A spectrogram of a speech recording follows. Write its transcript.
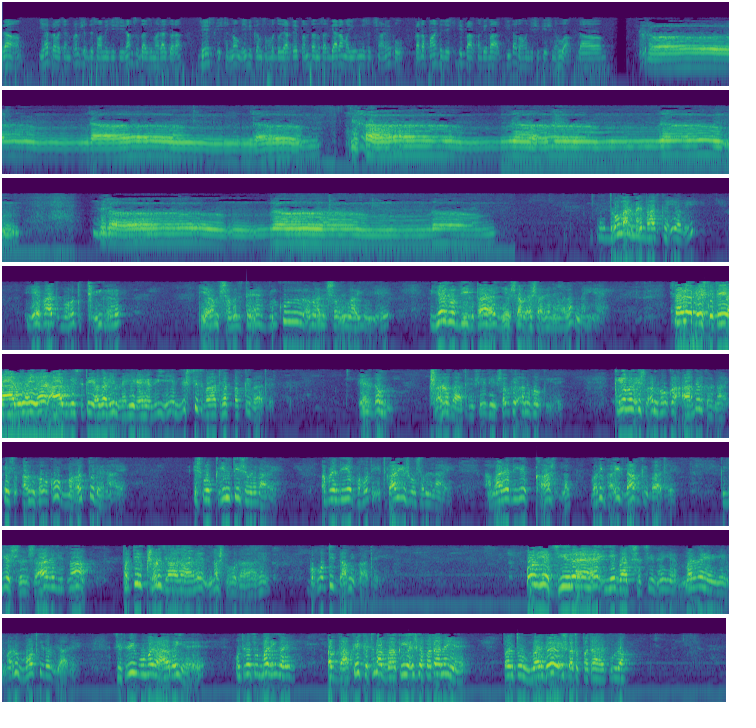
राम, यह प्रवचन परम सिद्ध स्वामी जी श्री राम सुखदास जी महाराज द्वारा ज्येष्ठ कृष्ण नवमी विक्रम संवत दो हज़ार तिरपन अनुसार ग्यारह मई उन्नीस सौ छियानवे को प्रातः पाँच बजे स्तुति प्रार्थना के बाद गीता भवन ऋषिकेश में हुआ। राम राम। कही अभी, ये बात बहुत ठीक है। ये हम समझते हैं, बिल्कुल हमारे समझ में आई हुई है। ये जो दिखता है, ये सब ऐसा रहने वाला नहीं है। पहले की स्थिति आज नहीं है, आज की स्थिति अगर ही नहीं रहेगी, ये निश्चित बात है, पक्की बात है। एकदम सरल बात है, सीधी सबके अनुभव की है। केवल इस अनुभव का आदर करना है इस अनुभव को महत्व देना है। इसको कीमती समझना है। अपने लिए बहुत हितकारी इसको समझना है। हमारे लिए खास लग, बड़ी भारी लाभ की बात है कि ये संसार जितना प्रति क्षण जा रहा है नष्ट हो रहा है। बहुत ही दामी बात है ये। और ये जी रहे हैं? ये बात सच्ची नहीं है। मर रहे हैं ये। मानो मौत की तरफ़ जा रहे हैं। जितनी उम्र आ गई है, उतने तो मर ही गए। अब बाकी कितना बाकी है, इसका पता नहीं है। परंतु मर गए, इसका तो पता है पूरा।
